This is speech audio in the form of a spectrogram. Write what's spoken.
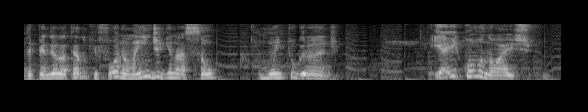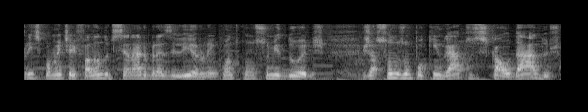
dependendo até do que for, né, uma indignação muito grande. E aí, como nós, principalmente aí falando de cenário brasileiro, né, enquanto consumidores, já somos um pouquinho gatos escaldados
